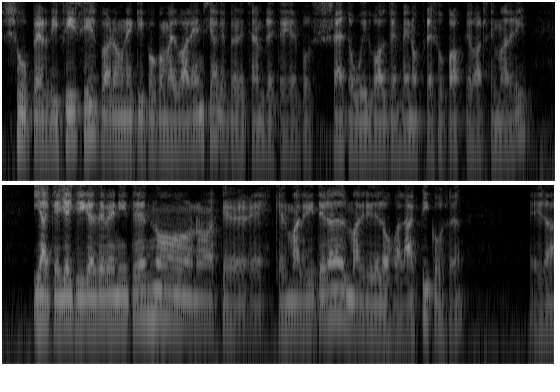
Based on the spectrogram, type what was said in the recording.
super difícil per a un equip com el València, que per exemple té pues, 7 o 8 voltes menys pressupost que Barça i Madrid, i aquelles lligues de Benítez no, no és, que, és que el Madrid era el Madrid de los Galácticos, eh? Era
